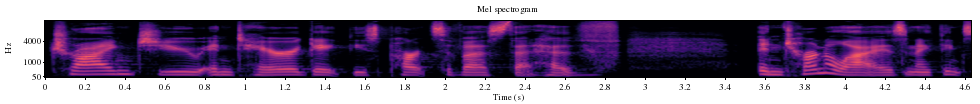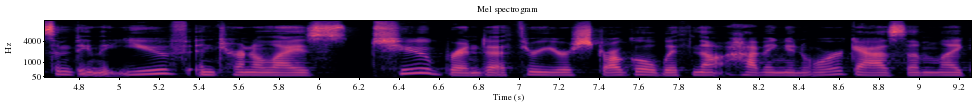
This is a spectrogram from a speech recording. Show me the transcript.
trying to interrogate these parts of us that have internalized and i think something that you've internalized too brenda through your struggle with not having an orgasm like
